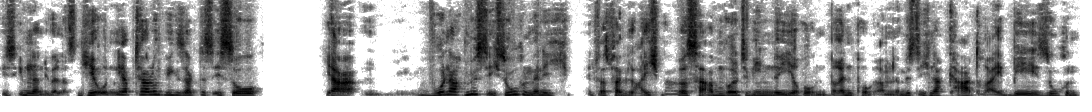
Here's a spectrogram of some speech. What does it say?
Ist ihm dann überlassen. Hier unten die Abteilung, wie gesagt, das ist so, ja, wonach müsste ich suchen, wenn ich etwas Vergleichbares haben wollte wie Nero, ein Brennprogramm? Dann müsste ich nach K3B suchen.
